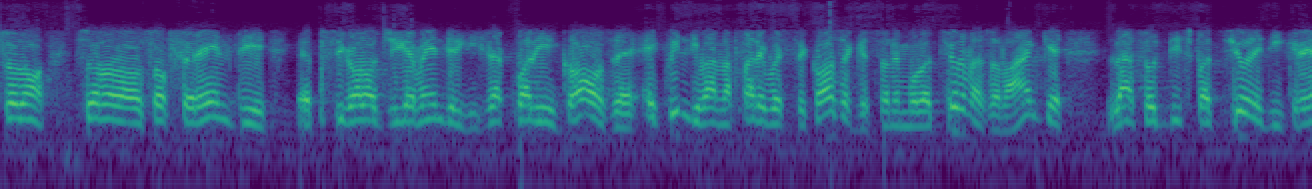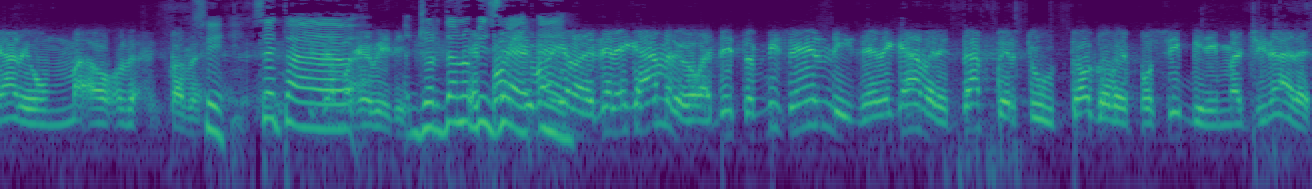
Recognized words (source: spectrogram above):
sono, sono sofferenti eh, psicologicamente di chissà quali cose e quindi vanno a fare queste cose che sono emulazioni ma sono anche la soddisfazione di creare un... Vabbè, sì. Senta, Giordano Biserni... Poi eh. le telecamere, come ha detto Biserni, telecamere dappertutto dove è possibile immaginare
